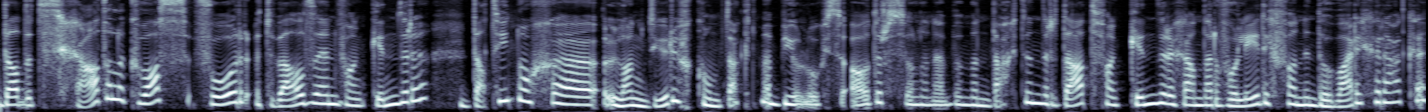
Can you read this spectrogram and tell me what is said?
dat het schadelijk was voor het welzijn van kinderen, dat die nog eh, langdurig contact met biologische ouders zullen hebben. Men dacht inderdaad van kinderen gaan daar volledig van in de war geraken.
